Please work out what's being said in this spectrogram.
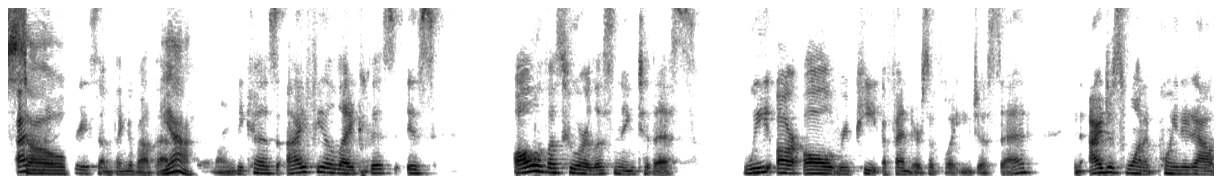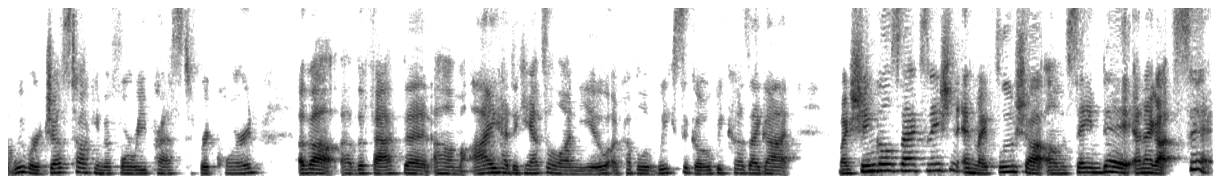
So say something about that. Yeah. Because I feel like this is all of us who are listening to this, we are all repeat offenders of what you just said. And I just want to point it out. We were just talking before we pressed record about uh, the fact that um, I had to cancel on you a couple of weeks ago because I got my shingles vaccination and my flu shot on the same day and I got sick.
